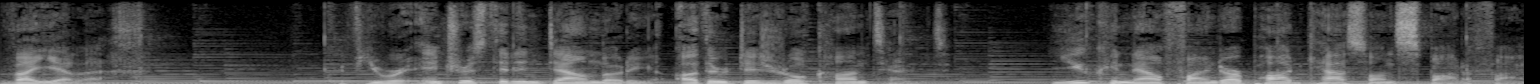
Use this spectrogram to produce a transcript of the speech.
Vayelech. If you are interested in downloading other digital content, you can now find our podcast on Spotify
